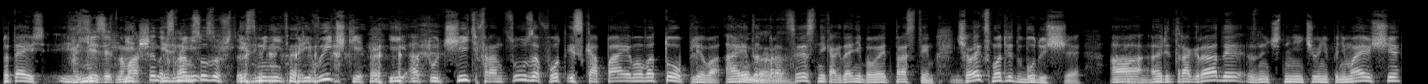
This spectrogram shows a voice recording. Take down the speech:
пытаюсь... Ездить на машинах изменить, французов, что ли? Изменить привычки и отучить французов от ископаемого топлива, а ну, этот да. процесс никогда не бывает простым. Человек смотрит в будущее, а угу. ретрограды, значит, ничего не понимающие,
